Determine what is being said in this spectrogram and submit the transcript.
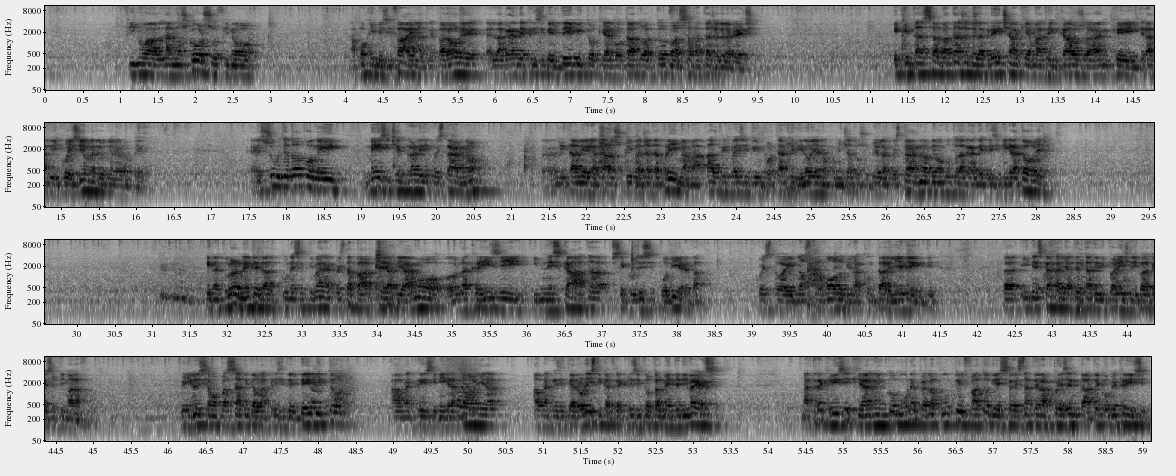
fino all'anno scorso, fino a pochi mesi fa, in altre parole, la grande crisi del debito che ha ruotato attorno al salvataggio della Grecia e che dal salvataggio della Grecia ha chiamato in causa anche il grado di coesione dell'Unione Europea. E subito dopo, nei mesi centrali di quest'anno, eh, l'Italia in realtà la subiva già da prima, ma altri paesi più importanti di noi hanno cominciato a subirla quest'anno, abbiamo avuto la grande crisi migratoria. E naturalmente da alcune settimane a questa parte abbiamo la crisi innescata, se così si può dire, ma questo è il nostro modo di raccontare gli eventi, eh, innescata gli attentati di Parigi di qualche settimana fa. Quindi noi siamo passati da una crisi del debito a una crisi migratoria, a una crisi terroristica, tre crisi totalmente diverse, ma tre crisi che hanno in comune per l'appunto il fatto di essere state rappresentate come crisi.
